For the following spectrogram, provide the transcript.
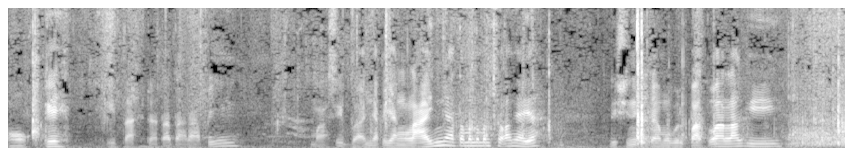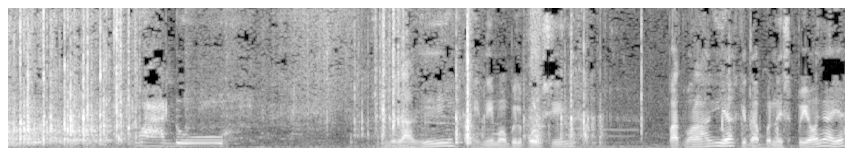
Oke, kita sudah tata rapi. Masih banyak yang lainnya teman-teman soalnya ya. Di sini ada mobil patwa lagi. Waduh. Ambil lagi, ini mobil polisi patwa lagi ya. Kita benih spionnya ya.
